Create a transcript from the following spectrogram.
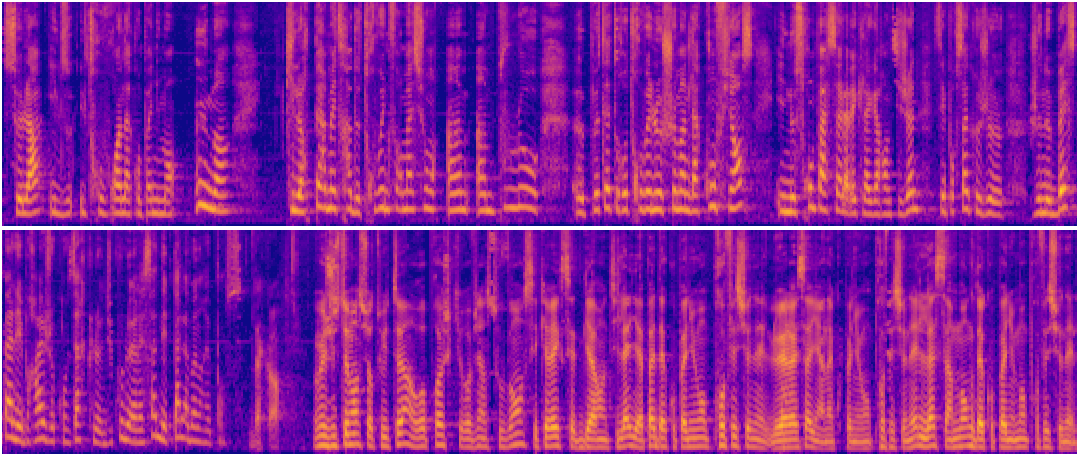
ceux-là, ils trouveront un accompagnement humain qui leur permettra de trouver une formation, un, un boulot, euh, peut-être retrouver le chemin de la confiance. Ils ne seront pas seuls avec la garantie jeune. C'est pour ça que je, je ne baisse pas les bras et je considère que le- du coup le RSA n'est pas la bonne réponse. D'accord. Mais justement, sur Twitter, un reproche qui revient souvent, c'est qu'avec cette garantie-là, il n'y a pas d'accompagnement professionnel. Le RSA, il y a un accompagnement professionnel. Là, c'est un manque d'accompagnement professionnel.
